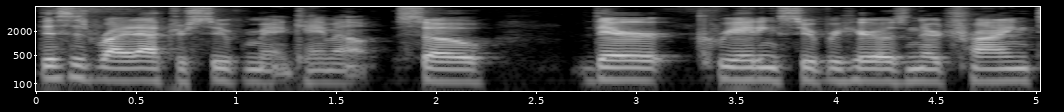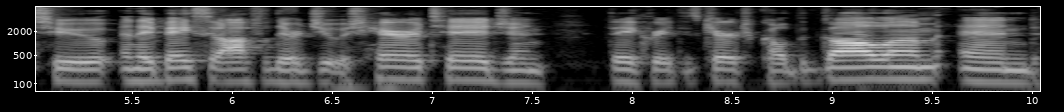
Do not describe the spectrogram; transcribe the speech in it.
this is right after Superman came out. So they're creating superheroes, and they're trying to, and they base it off of their Jewish heritage, and they create this character called the Golem, and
